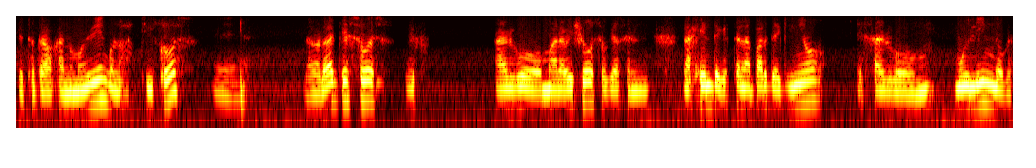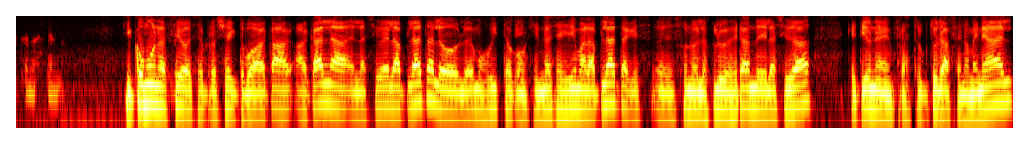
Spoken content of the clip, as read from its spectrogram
se está trabajando muy bien con los chicos. Eh, la verdad que eso es, es algo maravilloso que hacen la gente que está en la parte de equino, es algo muy lindo que están haciendo. ¿Y cómo nació ese proyecto? Porque acá, acá en, la, en la ciudad de La Plata lo, lo hemos visto con Gimnasia Esgrima La Plata, que es, es uno de los clubes grandes de la ciudad, que tiene una infraestructura fenomenal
